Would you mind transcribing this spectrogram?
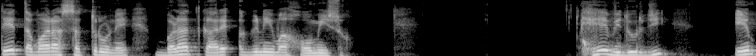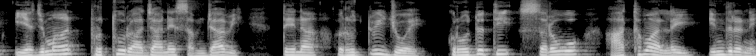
તે તમારા શત્રુને બળાત્કારે અગ્નિમાં હોમીશું. હે વિદુરજી એમ યજમાન પૃથ્વીરાજાને સમજાવી તેના ઋત્વિજોએ ક્રોધથી સર્વો હાથમાં લઈ ઇન્દ્રને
